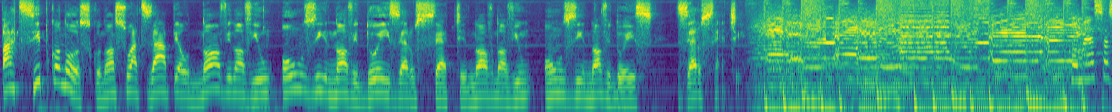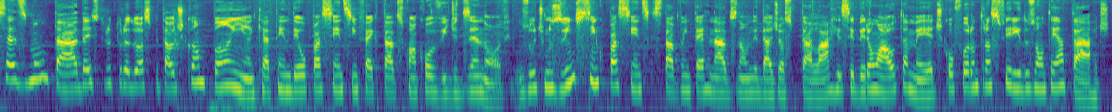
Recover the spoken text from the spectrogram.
Participe conosco. Nosso WhatsApp é o 991 11 9207. 991 11 9207. Começa a ser desmontada a estrutura do hospital de campanha que atendeu pacientes infectados com a Covid-19. Os últimos 25 pacientes que estavam internados na unidade hospitalar receberam alta médica ou foram transferidos ontem à tarde.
